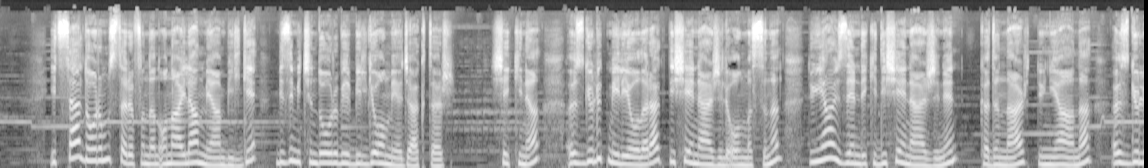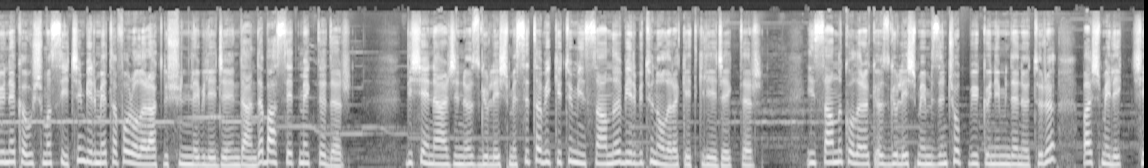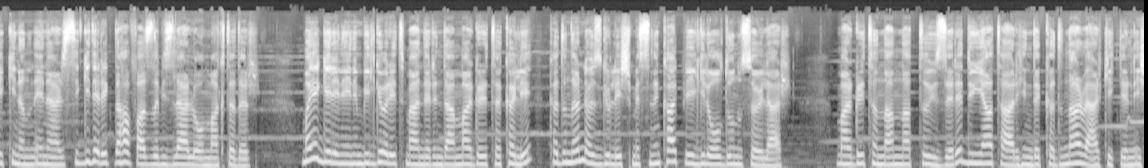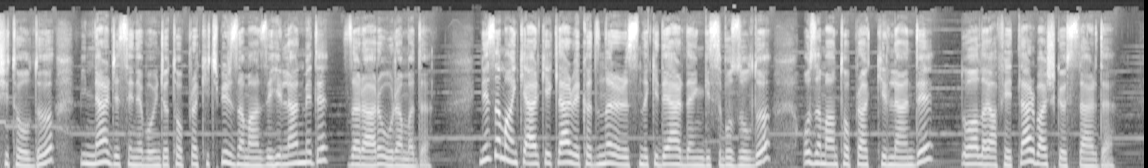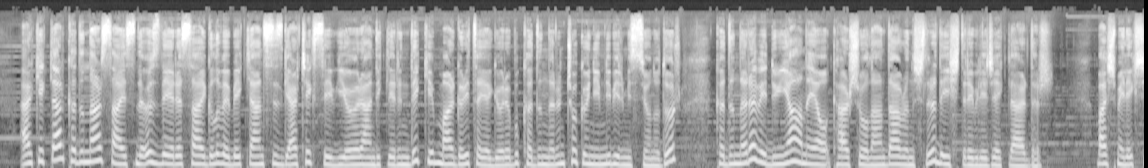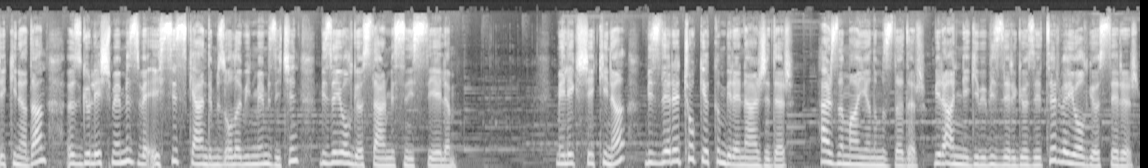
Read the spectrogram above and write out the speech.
İçsel doğrumuz tarafından onaylanmayan bilgi bizim için doğru bir bilgi olmayacaktır. Şekina, özgürlük meleği olarak dişi enerjili olmasının dünya üzerindeki dişi enerjinin kadınlar, dünya ana, özgürlüğüne kavuşması için bir metafor olarak düşünülebileceğinden de bahsetmektedir. Dişi enerjinin özgürleşmesi tabii ki tüm insanlığı bir bütün olarak etkileyecektir insanlık olarak özgürleşmemizin çok büyük öneminden ötürü baş melek Şekina'nın enerjisi giderek daha fazla bizlerle olmaktadır. Maya geleneğinin bilgi öğretmenlerinden Margarita Kali, kadınların özgürleşmesinin kalple ilgili olduğunu söyler. Margarita'nın anlattığı üzere dünya tarihinde kadınlar ve erkeklerin eşit olduğu binlerce sene boyunca toprak hiçbir zaman zehirlenmedi, zarara uğramadı.'' Ne zaman ki erkekler ve kadınlar arasındaki değer dengesi bozuldu, o zaman toprak kirlendi, doğal afetler baş gösterdi. Erkekler kadınlar sayesinde öz değere saygılı ve beklentisiz gerçek sevgiyi öğrendiklerinde ki Margarita'ya göre bu kadınların çok önemli bir misyonudur. Kadınlara ve dünya anaya karşı olan davranışları değiştirebileceklerdir. Baş melek Şekina'dan özgürleşmemiz ve eşsiz kendimiz olabilmemiz için bize yol göstermesini isteyelim.'' Melek Şekina bizlere çok yakın bir enerjidir. Her zaman yanımızdadır. Bir anne gibi bizleri gözetir ve yol gösterir.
